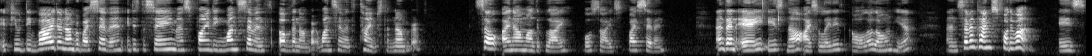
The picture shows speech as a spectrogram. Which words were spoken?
If you divide a number by 7, it is the same as finding 1 seventh of the number, 1 seventh times the number. So I now multiply both sides by 7. And then a is now isolated all alone here. And 7 times 41 is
